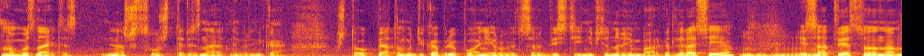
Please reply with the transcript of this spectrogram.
ну, вы знаете, наши слушатели знают наверняка, что к 5 декабрю планируется ввести нефтяной эмбарго для России. Угу. И, соответственно,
